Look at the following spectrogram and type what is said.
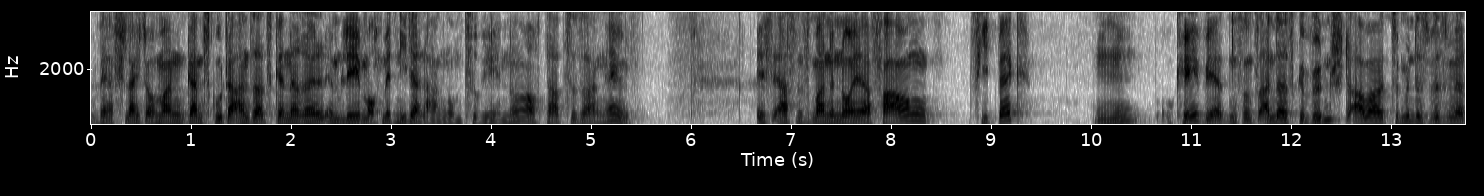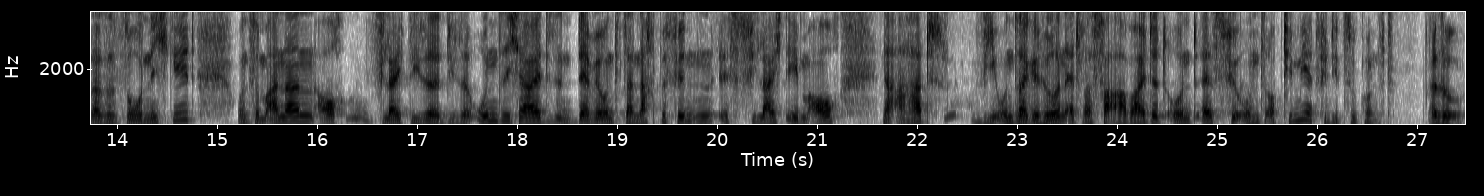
wäre vielleicht auch mal ein ganz guter Ansatz generell im Leben auch mit Niederlagen umzugehen. Ne? Auch da zu sagen, hey, ist erstens mal eine neue Erfahrung, Feedback. Mhm. Okay, wir hätten es uns anders gewünscht, aber zumindest wissen wir, dass es so nicht geht. Und zum anderen auch vielleicht diese, diese Unsicherheit, in der wir uns danach befinden, ist vielleicht eben auch eine Art, wie unser Gehirn etwas verarbeitet und es für uns optimiert für die Zukunft. Also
